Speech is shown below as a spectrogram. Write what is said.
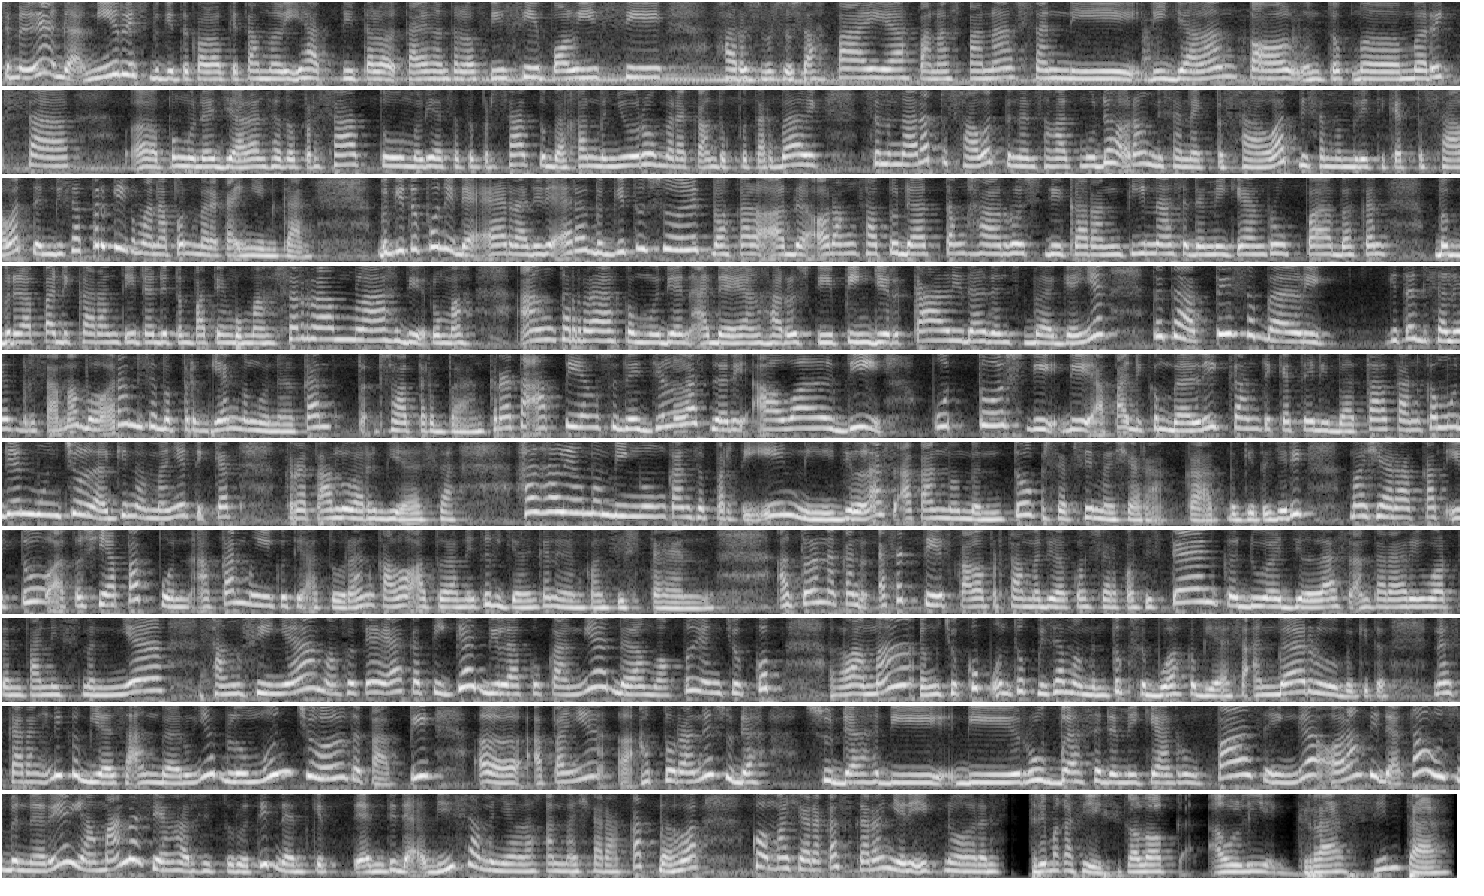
Sebenarnya agak miris begitu kalau kita melihat di tele tayangan televisi polisi harus bersusah payah panas-panasan di di jalan tol untuk memeriksa uh, pengguna jalan satu persatu, melihat satu persatu, bahkan menyuruh mereka untuk putar balik. Sementara pesawat dengan sangat mudah orang bisa naik pesawat, bisa membeli tiket pesawat, dan bisa pergi ke mana pun mereka inginkan. Begitupun di daerah, di daerah begitu sulit, bahkan ada orang satu datang harus dikarantina sedemikian rupa, bahkan beberapa dikarantina di tempat yang rumah seram lah, di rumah angker kemudian ada yang harus di pinggir kali dah dan sebagainya. Tetapi sebalik kita bisa lihat bersama bahwa orang bisa bepergian menggunakan pesawat terbang, kereta api yang sudah jelas dari awal di putus di, di apa dikembalikan tiketnya dibatalkan. Kemudian muncul lagi namanya tiket kereta luar biasa. Hal-hal yang membingungkan seperti ini jelas akan membentuk persepsi masyarakat begitu. Jadi masyarakat itu atau siapa pun akan mengikuti aturan kalau aturan itu dijalankan dengan konsisten. Aturan akan efektif kalau pertama dilakukan secara konsisten kedua jelas antara reward dan punishmentnya sanksinya maksudnya ya ketiga dilakukannya dalam waktu yang cukup lama yang cukup untuk bisa membentuk sebuah kebiasaan baru begitu. Nah sekarang ini kebiasaan barunya belum muncul, tetapi uh, apanya uh, aturannya sudah sudah di, dirubah sedemikian rupa sehingga orang tidak tahu sebenarnya yang mana sih yang harus dituruti dan dan tidak bisa menyalahkan masyarakat bahwa kok masyarakat sekarang jadi ignorant. Terima kasih psikolog Auli Grasinta.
